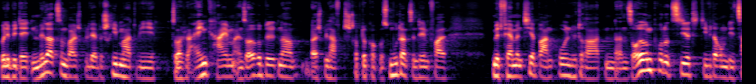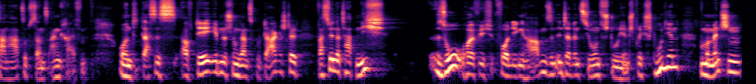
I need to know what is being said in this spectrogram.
Willie B. Dayton Miller zum Beispiel, der beschrieben hat, wie zum Beispiel ein Keim, ein Säurebildner, beispielhaft Streptococcus mutans in dem Fall, mit fermentierbaren Kohlenhydraten dann Säuren produziert, die wiederum die Zahnhartsubstanz angreifen. Und das ist auf der Ebene schon ganz gut dargestellt. Was wir in der Tat nicht so häufig vorliegen haben, sind Interventionsstudien, sprich Studien, wo man Menschen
